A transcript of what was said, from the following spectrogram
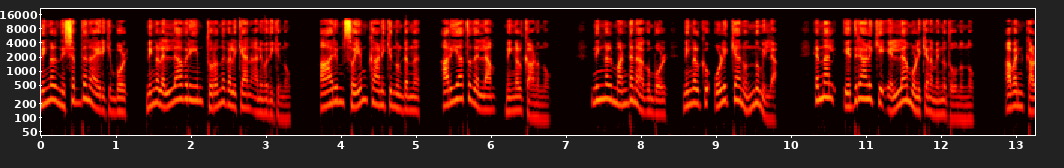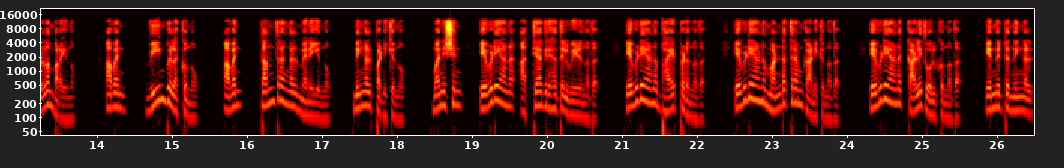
നിങ്ങൾ നിശബ്ദനായിരിക്കുമ്പോൾ നിങ്ങൾ എല്ലാവരെയും തുറന്നു കളിക്കാൻ അനുവദിക്കുന്നു. ആരും സ്വയം കാണിക്കുന്നുണ്ടെന്ന് അറിയാത്തതെല്ലാം നിങ്ങൾ കാണുന്നു. നിങ്ങൾ മണ്ടനാകുമ്പോൾ നിങ്ങൾക്ക് ഒളിക്കാനൊന്നുമില്ല. എന്നാൽ എതിരാളിക്ക് എല്ലാം ഒളിക്കണമെന്ന് തോന്നുന്നു. അവൻ കള്ളം പറയുന്നു. അവൻ വീമ്പിളക്കുന്നു അവൻ തന്ത്രങ്ങൾ മെനയുന്നു. നിങ്ങൾ പഠിക്കുന്നു. മനുഷ്യൻ എവിടെയാണ് അത്യാഗ്രഹത്തിൽ വീഴുന്നത്? എവിടെയാണ് ഭയപ്പെടുന്നത്? എവിടെയാണ് മണ്ടത്തരം കാണിക്കുന്നത്? എവിടെയാണ് കളി തോൽക്കുന്നത്? എന്നിട്ട് നിങ്ങൾ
